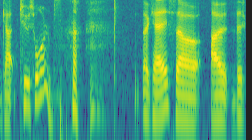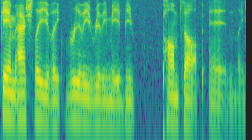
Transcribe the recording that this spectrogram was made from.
got two swarms. okay, so uh, this game actually like really, really made me pumped up and like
